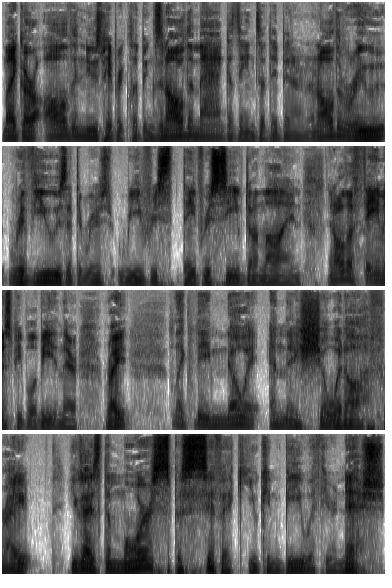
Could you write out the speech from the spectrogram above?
like are all the newspaper clippings and all the magazines that they've been on and all the re- reviews that re- they've received online and all the famous people have eaten there right? Like they know it and they show it off right? You guys the more specific you can be with your niche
